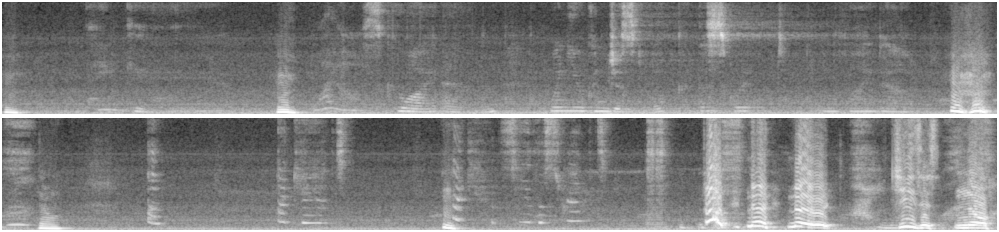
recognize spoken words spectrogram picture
Pinkie, Hmm. why ask who I am when you can just look at the script and find out? No. I I can't. Hmm. I can't see the script. Oh, no, no. Jesus, what. no.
